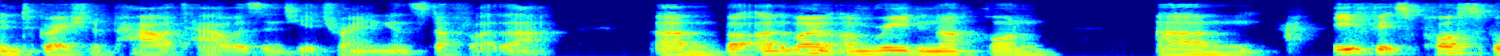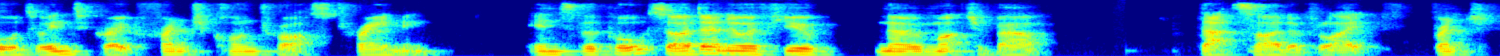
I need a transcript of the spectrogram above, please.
integration of power towers into your training and stuff like that. Um, but at the moment, I'm reading up on um, if it's possible to integrate French contrast training into the pool. So I don't know if you know much about that side of like French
